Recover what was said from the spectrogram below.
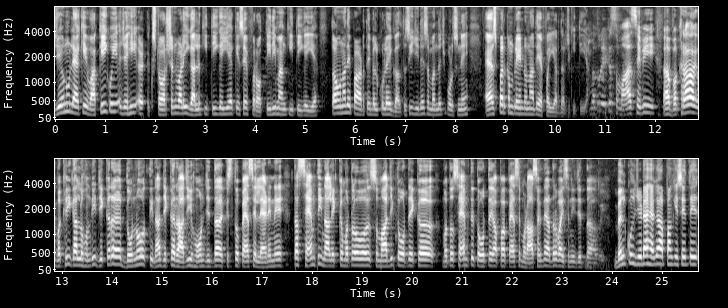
ਜੇ ਉਹਨੂੰ ਲੈ ਕੇ ਵਾਕਈ ਕੋਈ ਅਜਿਹੀ ਐਕਸਟੋਰਸ਼ਨ ਵਾਲੀ ਗੱਲ ਕੀਤੀ ਗਈ ਹੈ, ਕਿਸੇ ਫਰੋਤੀ ਦੀ ਮੰਗ ਕੀਤੀ ਗਈ ਹੈ, ਤਾਂ ਉਹਨਾਂ ਦੇ ਪਾਰਟ ਤੇ ਬਿਲਕੁਲ ਇਹ ਗਲਤ ਸੀ, ਜਿਹਦੇ ਸੰਬੰਧ ਵਿੱਚ ਪੁਲਿਸ ਨੇ ਐਜ਼ ਪਰ ਕੰਪਲੇਂਟ ਉਹਨਾਂ ਤੇ ਐਫ ਆਈ ਆਰ ਦਰਜ ਕੀਤੀ ਹੈ ਮਤਲਬ ਇੱਕ ਸਮਾਜ ਸੇਵੀ ਵੱਖਰਾ, ਵੱਖਰੀ ਗੱਲ ਹੁੰਦੀ, ਜੇਕਰ ਦੋਨੋਂ ਧਿਰਾਂ ਜੇਕਰ ਰਾਜੀ ਹੋਣ, ਜਿੱਦਾਂ ਕਿਸੇ ਤੋਂ ਪੈਸੇ ਲੈਣੇ ਨੇ, ਤਾਂ ਸਹਿਮਤੀ ਨਾਲ ਇੱਕ ਮਤਲਬ ਸਮਾਜਿਕ ਤੌਰ ਤੇ ਇੱਕ ਮਤਲਬ ਸਹਿਮਤੀ ਤੌਰ ਤੇ ਆਪਾਂ ਪੈਸੇ ਮੁੜਾ ਸਕਦੇ ਹਾਂ ਅਦਰਵਾਈਜ਼ ਨਹੀਂ ਜਿੱਦਾਂ ਕੋਈ। ਬਿਲਕੁਲ ਜਿਹੜਾ ਹੈਗਾ ਆਪਾਂ ਕਿਸੇ ਤੇ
